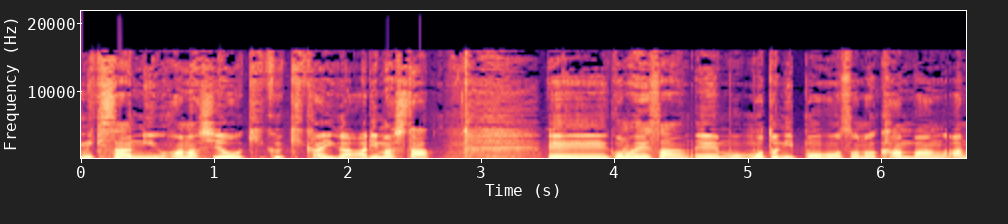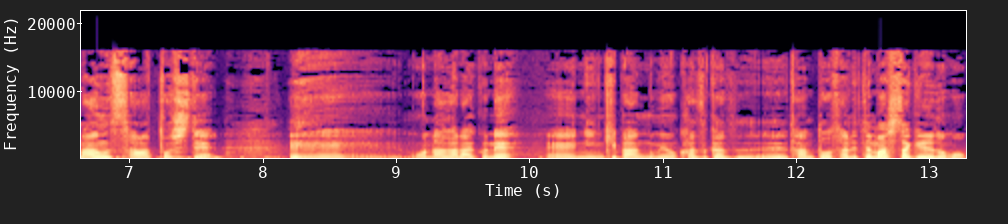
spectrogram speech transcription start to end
美希さんにお話を聞く機会がありました。えー、五戸さん、えー、もう元日本放送の看板アナウンサーとして、えー、もう長らくね、えー、人気番組を数々、えー、担当されてましたけれども、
